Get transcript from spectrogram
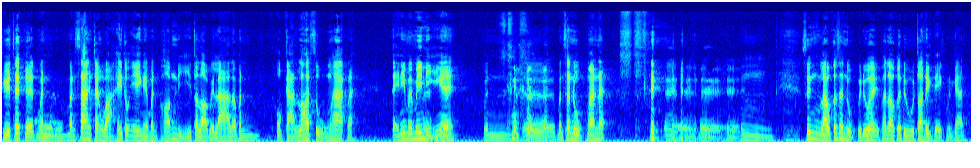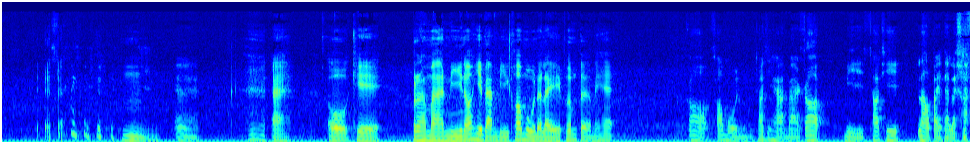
คือถ้าเกิดมันมันสร้างจังหวะให้ตัวเองเนี่ยมันพร้อมหนีตลอดเวลาแล้วมันโอกาสรอดสูงมากนะแต่อันนี่มันไม่หนีไง มันเออมันสนุกมันอะเออเออเออเอออืมซึ่งเราก็สนุกไปด้วย เพราะเราก็ดูตอนเด็กๆเหมือนกัน อืมเอออะโอเค ประมาณนี้เนาะเฮียแบมมีข้อมูลอะไรเพิ่มเติมไหมฮะ ก็ข้อมูลเท่าที่หามาก็มีเท่าที่เล่าไปนั่นแหละครับ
